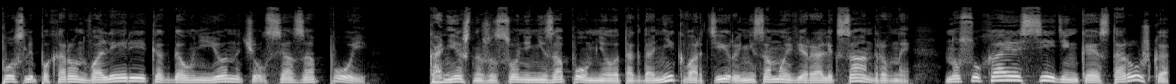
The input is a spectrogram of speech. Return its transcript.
После похорон Валерии, когда у нее начался запой. Конечно же, Соня не запомнила тогда ни квартиры, ни самой Веры Александровны, но сухая седенькая старушка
